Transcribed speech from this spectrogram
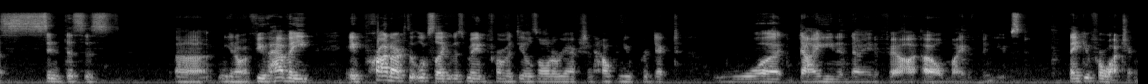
synthesis. Uh, you know, if you have a, a product that looks like it was made from a Diels-Alder reaction, how can you predict what diene and dienophile oh, might have been used? Thank you for watching.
